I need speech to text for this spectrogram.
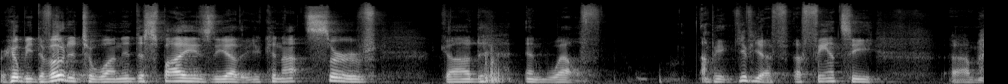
or he'll be devoted to one and despise the other. You cannot serve God and wealth. I'm going to give you a, a fancy um,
